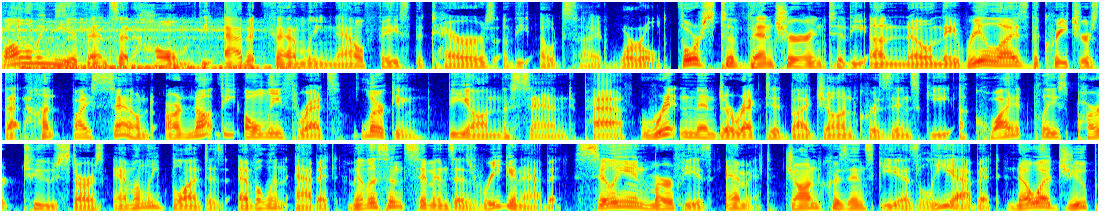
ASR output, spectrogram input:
Following the events at home, the Abbott family now face the terrors of the outside world. Forced to venture into the unknown, they realize the creatures that hunt by sound are not the only threats lurking beyond the sand path. Written and directed by John Krasinski, A Quiet Place Part 2 stars Emily Blunt as Evelyn Abbott, Millicent Simmonds as Regan Abbott, Cillian Murphy as Emmett, John Krasinski as Lee Abbott, Noah Jupe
